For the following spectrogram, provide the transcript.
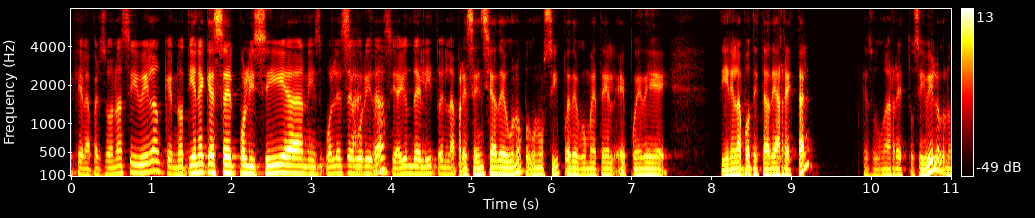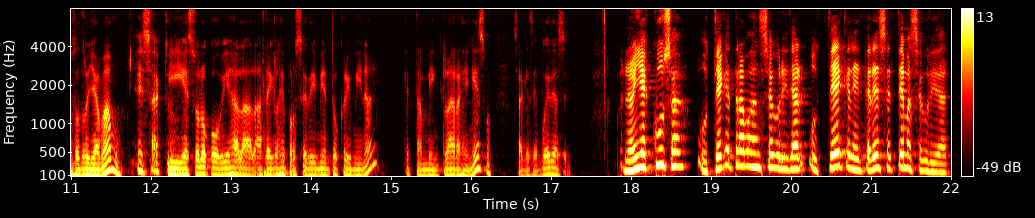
que, que la persona civil, aunque no tiene que ser policía ni guardia de Exacto. seguridad, si hay un delito en la presencia de uno, pues uno sí puede cometer, eh, puede, tiene la potestad de arrestar, que es un arresto civil, lo que nosotros llamamos. Exacto. Y eso lo cobija la- las reglas de procedimiento criminal, que están bien claras en eso. O sea, que se puede hacer. Pues no hay excusa. Usted que trabaja en seguridad, usted que le interesa el tema de seguridad,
